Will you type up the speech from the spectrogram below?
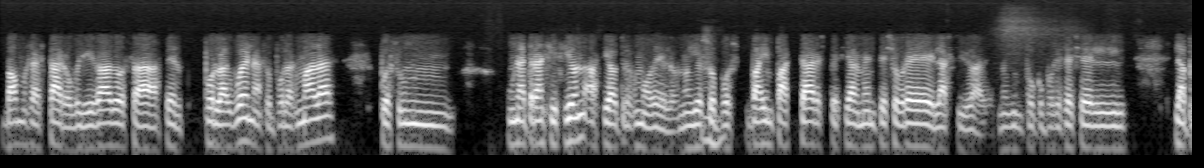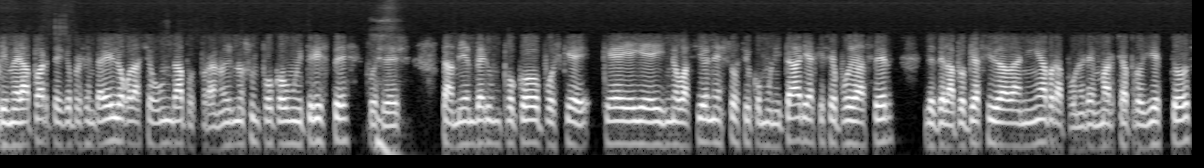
vamos a estar obligados a hacer por las buenas o por las malas pues un, una transición hacia otros modelos no y eso pues va a impactar especialmente sobre las ciudades no y un poco pues esa es el la primera parte que presentaré y luego la segunda pues para no irnos un poco muy tristes pues es también ver un poco pues qué, qué innovaciones sociocomunitarias que se puede hacer desde la propia ciudadanía para poner en marcha proyectos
